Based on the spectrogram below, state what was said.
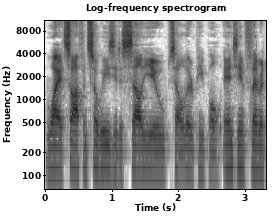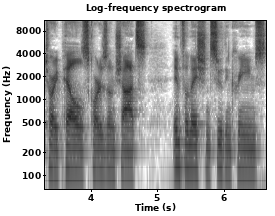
and why it's often so easy to sell you, sell other people, anti inflammatory pills, cortisone shots, inflammation soothing creams,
